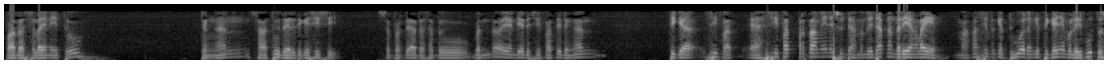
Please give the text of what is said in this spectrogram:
pada selain itu dengan satu dari tiga sisi. Seperti ada satu benda yang dia disifati dengan tiga sifat. Ya, sifat pertama ini sudah membedakan dari yang lain. Maka sifat kedua dan ketiganya boleh diputus.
